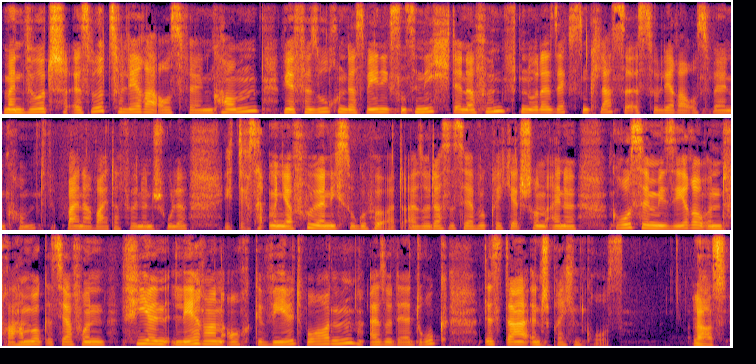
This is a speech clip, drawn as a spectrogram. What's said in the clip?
man wird, es wird zu Lehrerausfällen kommen. Wir versuchen, dass wenigstens nicht in der fünften oder sechsten Klasse es zu Lehrerausfällen kommt, bei einer weiterführenden Schule. Ich, das hat man ja früher nicht so gehört. Also das ist ja wirklich jetzt schon eine große Misere und Frau Hamburg ist ja von vielen Lehrern auch gewählt worden. Also der Druck ist da entsprechend groß. Lars,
